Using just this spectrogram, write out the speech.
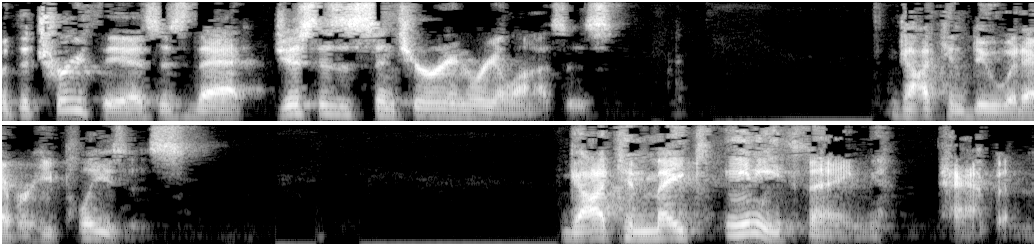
But the truth is, is that just as a centurion realizes, God can do whatever he pleases. God can make anything happen.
